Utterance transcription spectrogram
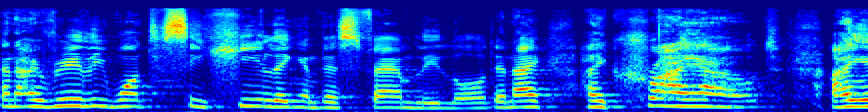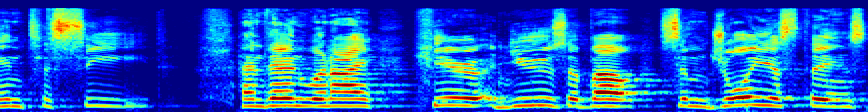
And I really want to see healing in this family, Lord. And I, I cry out, I intercede. And then when I hear news about some joyous things,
